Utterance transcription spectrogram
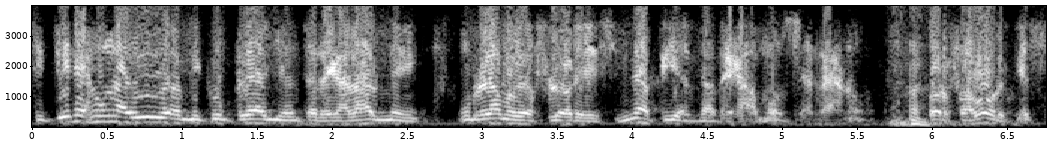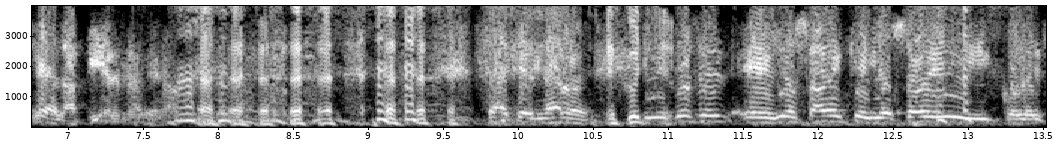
si tienes una duda en mi cumpleaños entre regalarme un ramo de flores y una pierna de jamón serrano por favor que sea la pierna de jamón O sea, que, claro, Escuche. y entonces ellos saben que yo soy cole-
